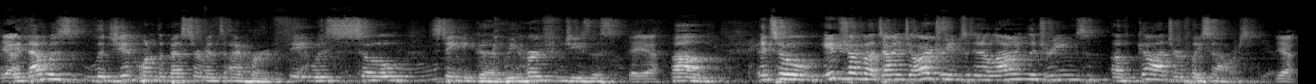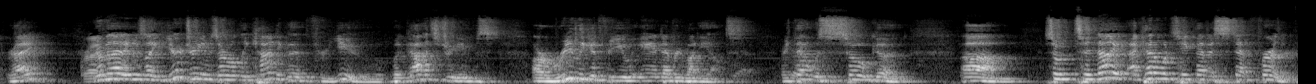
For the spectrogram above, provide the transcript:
Yeah. And that was legit one of the best sermons I've heard. It was so stinking good. We heard from Jesus. Yeah, yeah. Um, and so Andrew talked about dying to our dreams and allowing the dreams of God to replace ours, Yeah. right? Right. Remember that? It was like your dreams are only kind of good for you, but God's dreams are really good for you and everybody else. Right? That was so good. Um, so tonight, I kind of want to take that a step further.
